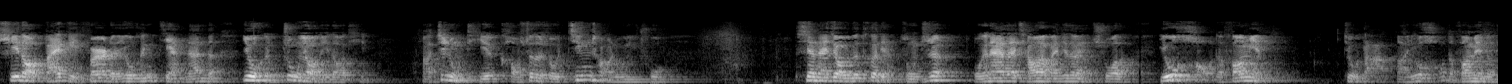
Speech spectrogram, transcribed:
是一道白给分的又很简单的又很重要的一道题啊！这种题考试的时候经常容易出。现代教育的特点，总之我跟大家在强化班阶段也说了，有好的方面，就打啊，有好的方面就打，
